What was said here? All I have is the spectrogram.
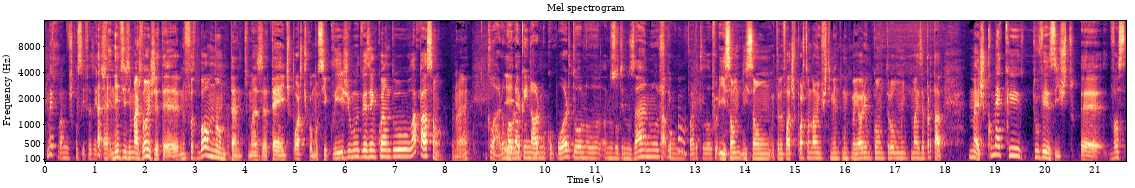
Como é que vamos conseguir fazer isto? Ah, Nem precisas ir mais longe, até, no futebol não tanto, mas até em desportos como o ciclismo, de vez em quando lá passam, não é? Claro, uma bronca enorme com o Porto no- nos últimos anos, e com Porto do... E são, e são, estamos a falar de esportes onde há um investimento muito maior e um controle muito mais apertado. Mas como é que tu vês isto? Eh, você-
